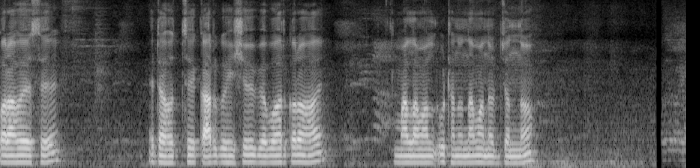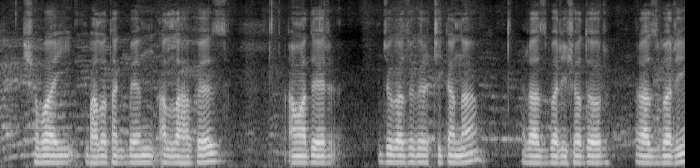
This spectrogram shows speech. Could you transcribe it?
করা হয়েছে। এটা হচ্ছে কার্গো হিসেবে ব্যবহার করা হয়। মালামাল উঠানো, নামানোর জন্য। সবাই ভালো থাকবেন, আল্লাহ হাফেজ। আমাদের যোগাযোগের ঠিকানা রাজবাড়ি সদর, রাজবাড়ী।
